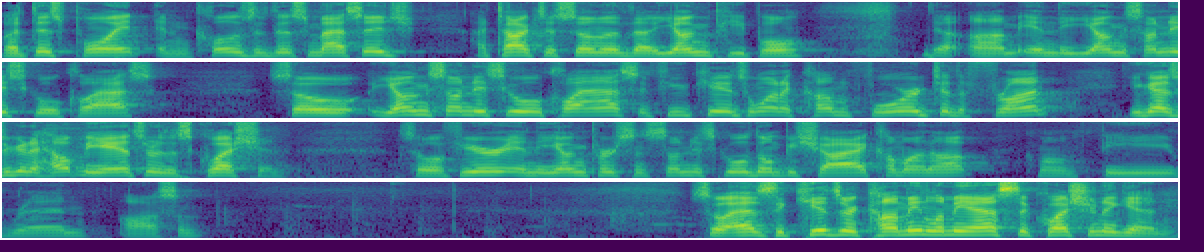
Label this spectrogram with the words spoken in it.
Well, at this point, and close of this message, I talked to some of the young people um, in the young Sunday school class. So, young Sunday school class, if you kids want to come forward to the front, you guys are going to help me answer this question. So, if you're in the young person Sunday school, don't be shy. Come on up. Come on, Fee, Ren. Awesome. So, as the kids are coming, let me ask the question again.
